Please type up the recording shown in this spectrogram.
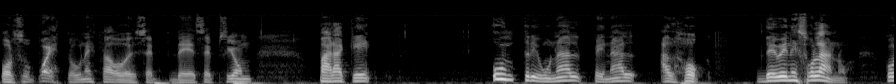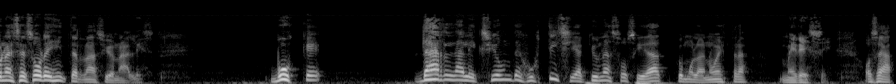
por supuesto, un estado de, de excepción para que un tribunal penal ad hoc de venezolanos con asesores internacionales busque dar la lección de justicia que una sociedad como la nuestra merece. O sea,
